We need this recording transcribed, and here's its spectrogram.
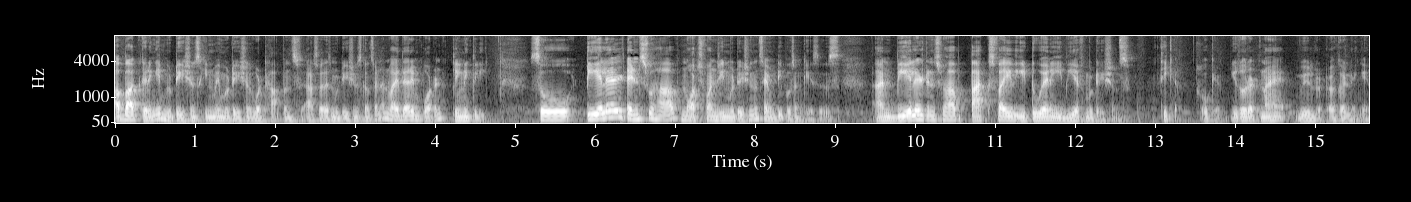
अब बात करेंगे म्यूटेशन स्किन में mutation what happens as far as mutation concern and why they are important clinically so T L L tends to have Notch one gene mutation in to have Notch1 gene mutation in 70% cases and BLL tends to have PAX5, E2 and EBF mutations. ठीक है ओके. ये तो रटना है विल कर लेंगे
